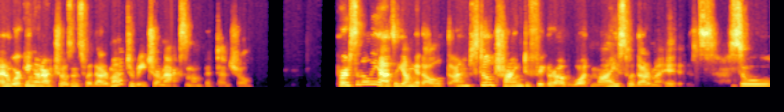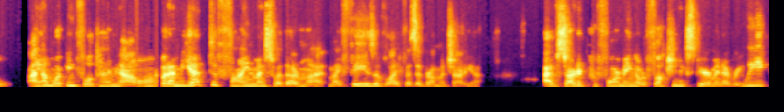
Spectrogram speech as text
and working on our chosen swadharma to reach our maximum potential. Personally, as a young adult, I'm still trying to figure out what my swadharma is. So I am working full time now, but I'm yet to find my swadharma my phase of life as a brahmacharya. I've started performing a reflection experiment every week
